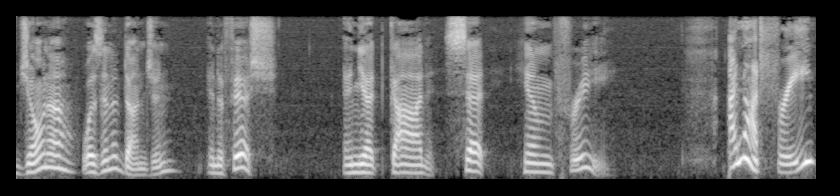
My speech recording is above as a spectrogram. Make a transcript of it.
Jonah was in a dungeon, in a fish, and yet God set him free. I'm not free.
